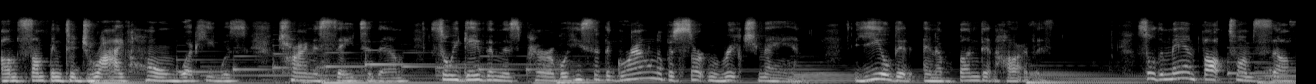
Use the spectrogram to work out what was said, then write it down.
um, something to drive home what he was trying to say to them. So he gave them this parable. He said, The ground of a certain rich man yielded an abundant harvest. So the man thought to himself,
